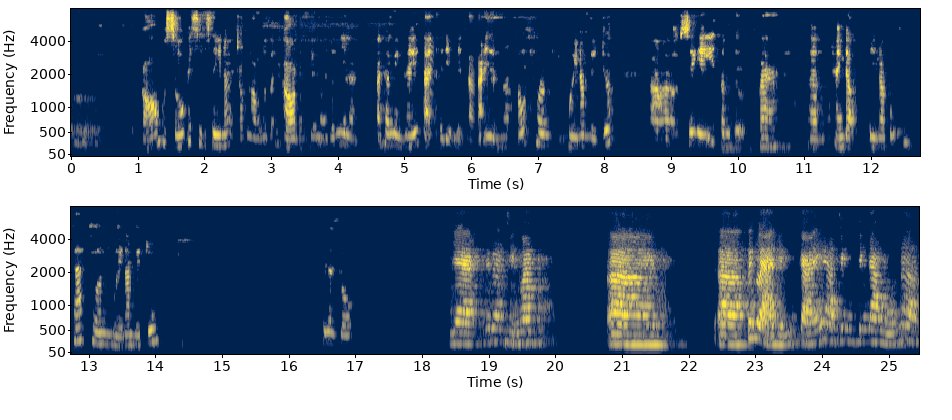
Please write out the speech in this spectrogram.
uh, có một số cái sân si nó ở trong lòng nó vẫn còn. Nhưng mà giống như là bản thân mình thấy tại thời điểm hiện tại thì nó tốt hơn 10 năm về trước uh, suy nghĩ tâm tưởng và uh, hành động thì nó cũng khác hơn 10 năm về trước thế là chỗ Dạ, biết ơn chị Ngoan. À, à, tức là những cái à, Trinh Trinh đang muốn à,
